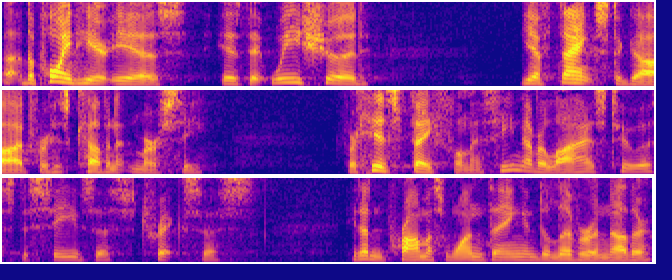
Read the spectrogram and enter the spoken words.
Uh, the point here is, is that we should give thanks to God for His covenant mercy, for His faithfulness. He never lies to us, deceives us, tricks us. He doesn't promise one thing and deliver another.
